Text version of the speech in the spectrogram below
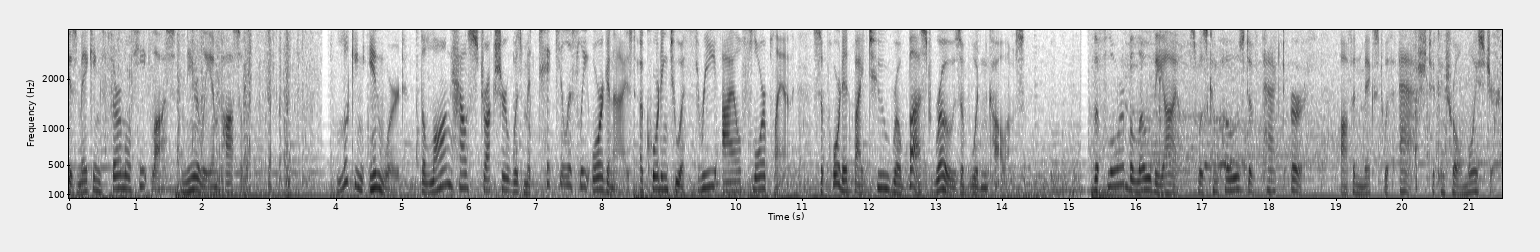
is making thermal heat loss nearly impossible. Looking inward, The longhouse structure was meticulously organized according to a three-aisle floor plan, supported by two robust rows of wooden columns. The floor below the aisles was composed of packed earth, often mixed with ash to control moisture.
